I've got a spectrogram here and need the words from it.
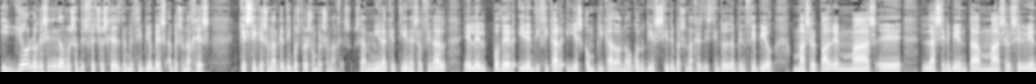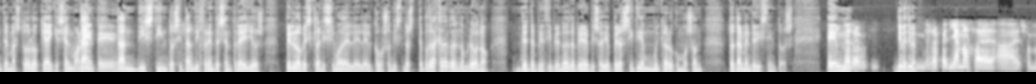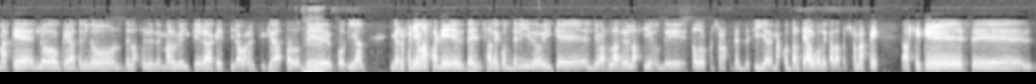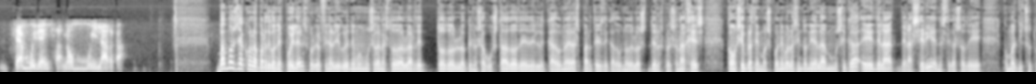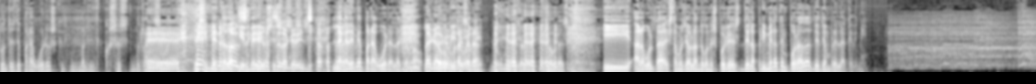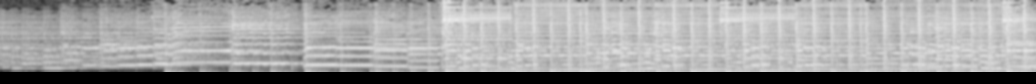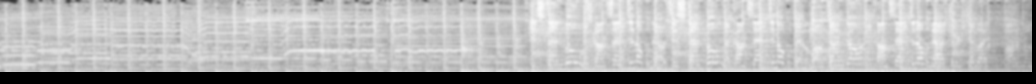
y yo lo que sí que he quedado muy satisfecho es que desde el principio ves a personajes que sí, que son arquetipos, pero son personajes. O sea, mira que tienes al final el, el poder identificar y es complicado, ¿no? Cuando tienes siete personajes distintos desde el principio, más el padre, más eh, la sirvienta, más el sirviente, más todo lo que hay, que sean tan, tan, distintos y tan diferentes entre ellos, pero lo ves clarísimo del el, cómo son distintos. Te podrás quedar con el nombre o no, desde el principio, ¿no? Desde el primer episodio, pero sí tienen muy claro cómo son totalmente distintos. Em, dime, dime. Me refería más a, eso, más que lo que ha tenido de la serie de Marvel, que era que tiraban el chicle hasta donde podían. Me refería más a que es densa de contenido y que el llevar la relación de todos los personajes entre sí y además contarte algo de cada personaje hace que sea muy densa, no muy larga. Vamos ya con la parte con spoilers, porque al final yo creo que tenemos muchas ganas todo de hablar de todo lo que nos ha gustado, de, cada una de las partes, de cada uno de los de los personajes. Como siempre hacemos, ponemos la sintonía de la música, eh, de la de la serie, en este caso de, ¿cómo has dicho tú antes? De Paragüeros, que cosas rarísimas. Eh, que has inventado aquí en medio. Sí, la Academia Paragüera la has llamado. luego, me dices a mí, luego me dices a mí. Y a la vuelta estamos ya hablando con spoilers de la primera temporada de The Umbrella Academy.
